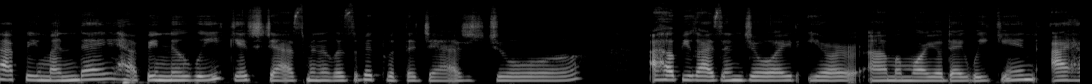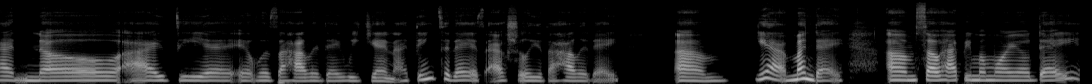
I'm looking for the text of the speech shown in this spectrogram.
Happy Monday. Happy new week. It's Jasmine Elizabeth with the Jazz Jewel. I hope you guys enjoyed your uh, Memorial Day weekend. I had no idea it was a holiday weekend. I think today is actually the holiday. Um, yeah, Monday. Um, so happy Memorial Day.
